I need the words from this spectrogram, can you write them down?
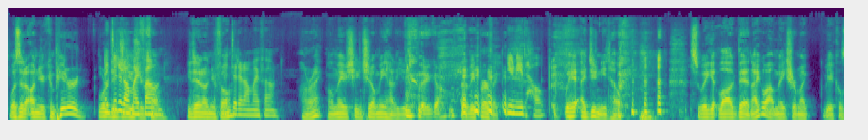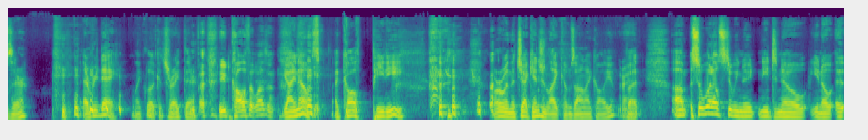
Was it on your computer or I did it you on use my your phone. You did it on your phone? I did it on my phone. All right. Well, maybe she can show me how to use it. there you go. That'd be perfect. You need help. We, I do need help. so we get logged in. I go out and make sure my vehicle's there every day. Like, look, it's right there. You'd call if it wasn't. Yeah, I know. I'd call PD. or when the check engine light comes on, I call you. But um, so, what else do we need, need to know? You know, uh,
